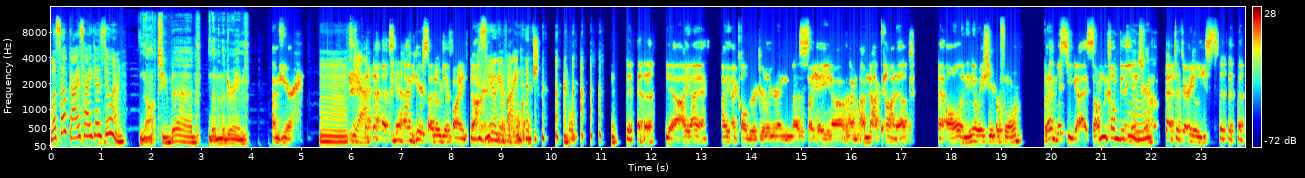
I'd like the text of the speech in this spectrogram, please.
What's up, guys? How you guys doing? Not too bad. Living the dream. I'm here. Mm, yeah, I'm here so I don't get fined. No. you don't get fined. yeah, I, I I I called Rick earlier and I was just like, hey, you know, I'm I'm not caught up at all in any way, shape, or form. But I miss you guys, so I'm gonna come do the Aw. intro at the very least.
